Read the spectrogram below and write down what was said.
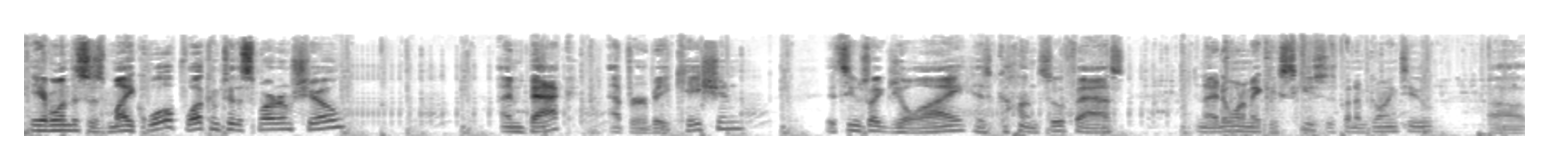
Hey everyone, this is Mike Wolf. Welcome to the Smart Home Show. I'm back after a vacation. It seems like July has gone so fast, and I don't want to make excuses, but I'm going to. Uh,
